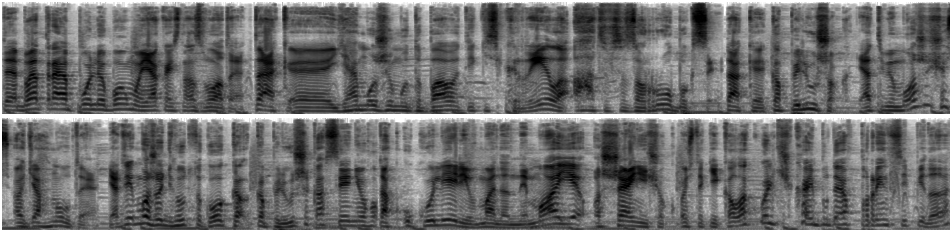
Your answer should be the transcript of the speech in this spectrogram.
Тебе треба по-любому якось назвати. Так, е, я можу йому додати якісь крила. А, це все за робокси. Так, е, капелюшок. Я тобі можу щось одягнути? Я тобі можу одягнути такого капелюшика синього. Так, укулелів в мене немає. Ошейничок, ось такий колокольчик хай буде, в принципі, да?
